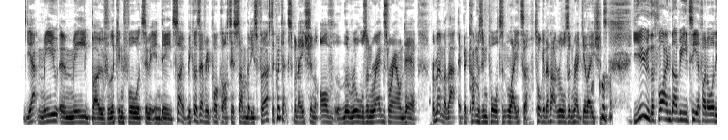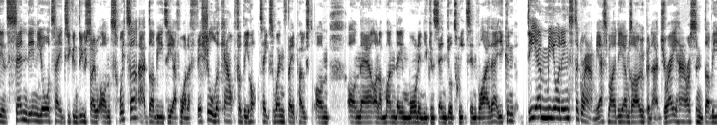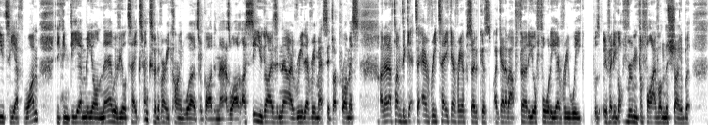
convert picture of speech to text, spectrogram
Yeah, me and me both. Looking forward to it indeed. So, because every podcast is somebody's first, a quick explanation of the rules and regs around here. Remember that it becomes important later. talking about rules and regulations. you, the fine WTF1 audience, send in your takes. You can do so on Twitter at WTF1 official. Look out for the Hot Takes Wednesday post on on there on a Monday morning. You can send your tweets in via there. You can DM me on Instagram. Yes, my DMs are open at Dre Harrison WTF1. You can DM me on there with your takes. Thanks for the very kind words regarding that as well. I see you guys in there. I read every message. I promise. I don't have time to get to every take, every episode because I get about 30 or 40 every week. If only got room for five on the show, but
